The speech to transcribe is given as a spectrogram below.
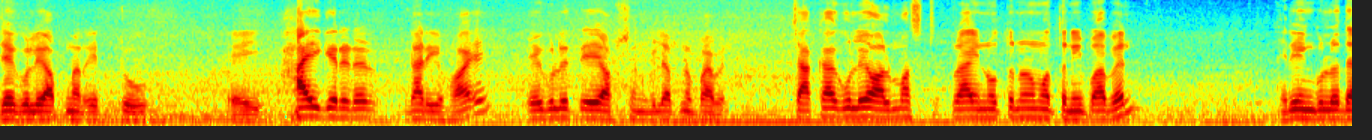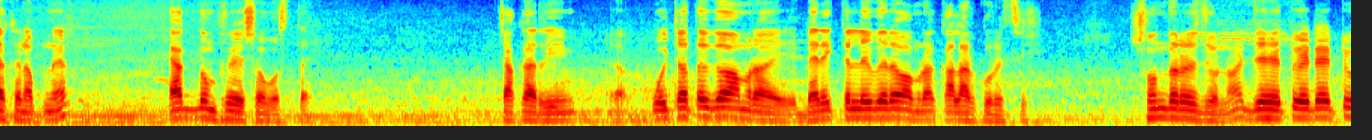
যেগুলি আপনার একটু এই হাই গ্রেডের গাড়ি হয়, এগুলিতে এই অপশনগুলি আপনি পাবেন। চাকাগুলি অলমোস্ট প্রায় নতুনের মতনই পাবেন। রিংগুলো দেখেন আপনার। একদম ফ্রেশ অবস্থায়। চাকা রিম, ওইটা থেকেও আমরা ব্যারিকেল লেভেলেও আমরা কালার করেছি। সুন্দরের জন্য, যেহেতু এটা একটু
